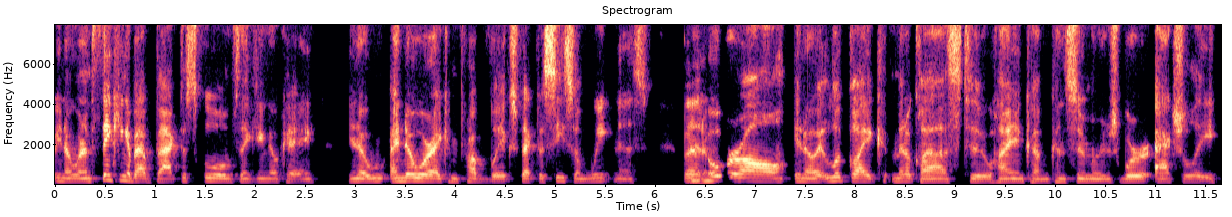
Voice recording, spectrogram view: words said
you know when i'm thinking about back to school i'm thinking okay you know i know where i can probably expect to see some weakness but Mhm. overall you know it looked like middle class to high income consumers were actually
